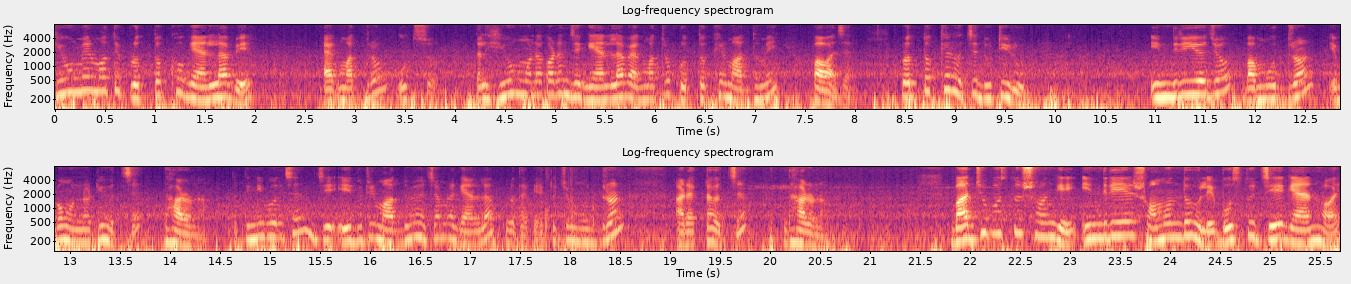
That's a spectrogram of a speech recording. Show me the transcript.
হিউমের মতে প্রত্যক্ষ জ্ঞান লাভের একমাত্র উৎস। তাহলে হিউম মনে করেন যে জ্ঞান লাভ একমাত্র প্রত্যক্ষের মাধ্যমেই পাওয়া যায়। প্রত্যক্ষের হচ্ছে দুটি রূপ, ইন্দ্রিয়জ বা মুদ্রণ এবং অন্যটি হচ্ছে ধারণা। তো তিনি বলছেন যে এই দুটির মাধ্যমে হচ্ছে আমরা জ্ঞান লাভ করে থাকি। একটা হচ্ছে মুদ্রণ আর একটা হচ্ছে ধারণা। বাহ্য বস্তুর সঙ্গে ইন্দ্রিয়ের সম্বন্ধ হলে বস্তু যে জ্ঞান হয়,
